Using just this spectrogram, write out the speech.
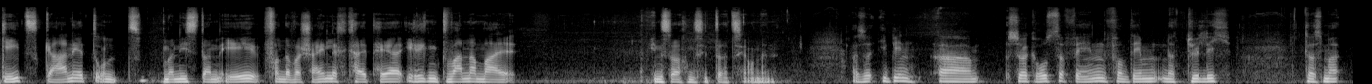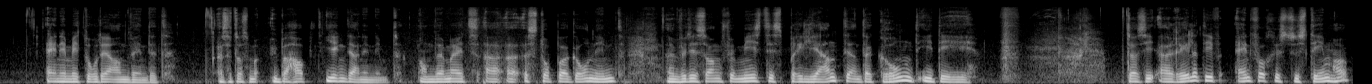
geht es gar nicht und man ist dann eh von der Wahrscheinlichkeit her irgendwann einmal in solchen Situationen? Also ich bin äh, so ein großer Fan von dem natürlich, dass man eine Methode anwendet. Also dass man überhaupt irgendeine nimmt. Und wenn man jetzt ein Stop or Go nimmt, dann würde ich sagen, für mich ist das Brillante an der Grundidee, dass ich ein relativ einfaches System habe,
